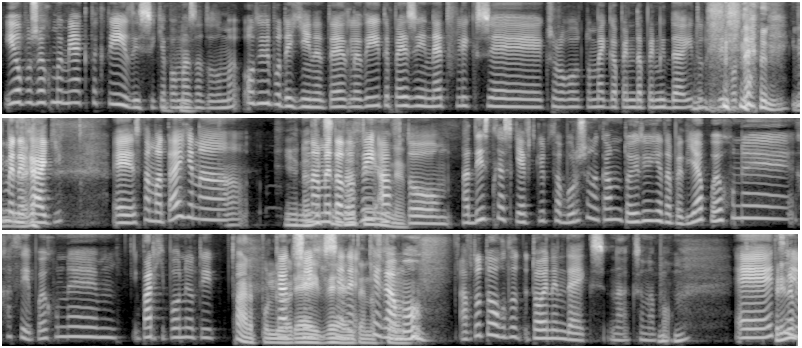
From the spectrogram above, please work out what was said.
ή όπως έχουμε μια εκτακτή είδηση και από Μμμ. εμάς να το δούμε, οτιδήποτε γίνεται, δηλαδή είτε παίζει η Netflix, ε, ξέρω εγώ, το Mega 5050 ή το οτιδήποτε, ή τη Ναι. Μενεγάκη, ε, σταματάει για να Για να, δείξουν μεταδοθεί κάτι, ναι. αυτό. Αντίστοιχα, σκέφτηκε ότι θα μπορούσαν να κάνουν το ίδιο για τα παιδιά που έχουν χαθεί. Που έχουν... Υπάρχει υπόνοια ότι Πάρα πολύ κάποιο ωραία έχει ιδέα σε ένα- ήταν Και αυτό. γαμό. Αυτό το, 80 το 96, να ξαναπώ. Μμμ. Ε, έτσι, Πριν από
